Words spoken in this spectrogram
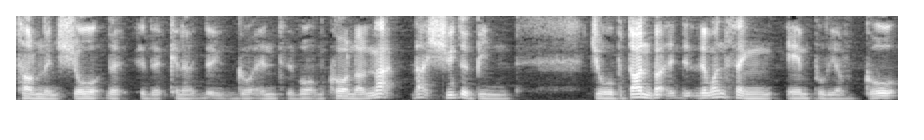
turning shot that that kind of got into the bottom corner, and that that should have been job done. But the one thing Empoli have got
